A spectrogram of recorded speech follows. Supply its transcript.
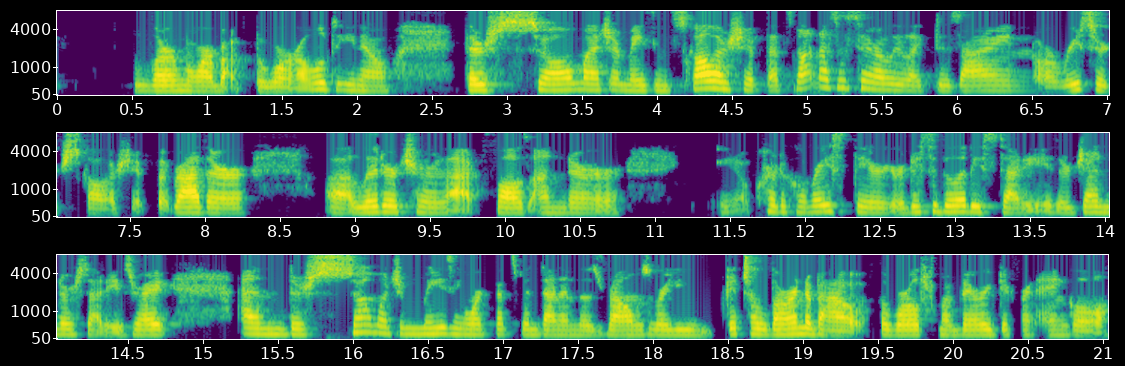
learn more about the world you know? There's so much amazing scholarship that's not necessarily like design or research scholarship but rather uh, literature that falls under you know critical race theory or disability studies or gender studies right? And there's so much amazing work that's been done in those realms where you get to learn about the world from a very different angle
